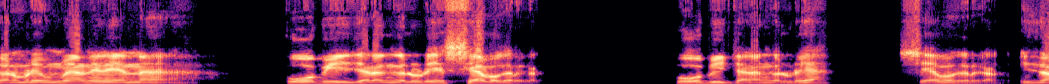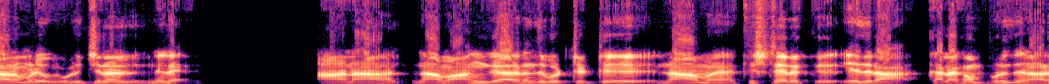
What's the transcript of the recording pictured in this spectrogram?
ஸோ நம்முடைய உண்மையான நிலை என்ன? கோபி ஜனங்களுடைய சேவகர்கள். கோபி ஜனங்களுடைய சேவகர்கள் இதுதான் நம்முடைய ஒரிஜினல் நிலை. ஆனால் நாம் அங்கே அருந்து விட்டுட்டு நாம் கிருஷ்ணருக்கு எதிராக கலகம் புரிந்தனால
